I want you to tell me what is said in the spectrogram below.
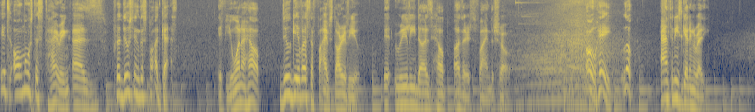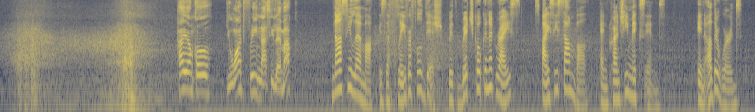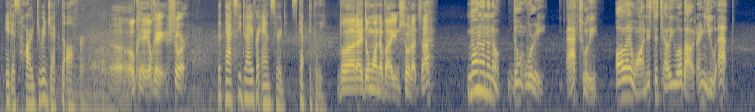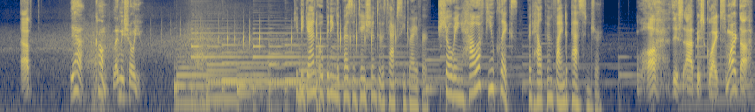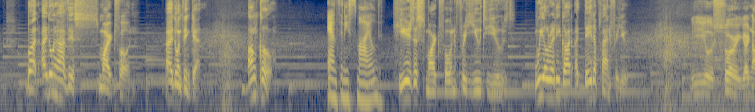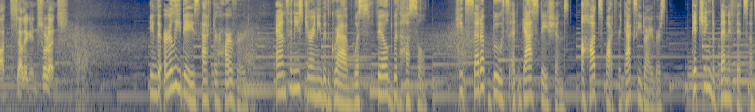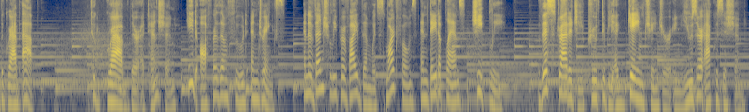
It's almost as tiring as producing this podcast. If you want to help, do give us a five star review. It really does help others find the show. Oh, hey, look, Anthony's getting ready. Hi, Uncle. You want free nasi lemak? Nasi lemak is a flavorful dish with rich coconut rice, spicy sambal, and crunchy mix-ins. In other words, it is hard to reject the offer. Uh, okay, okay, sure. The taxi driver answered skeptically. But I don't want to buy insurance, huh? No, no, no, no. Don't worry. Actually, all I want is to tell you about our new app. App? Yeah, come, let me show you. He began opening the presentation to the taxi driver, showing how a few clicks could help him find a passenger. Wow, this app is quite smart, ah. But I don't have this smartphone. I don't think can. Uncle, Anthony smiled. here's a smartphone for you to use. We already got a data plan for you. You sure you're not selling insurance? In the early days after Harvard, Anthony's journey with Grab was filled with hustle. He'd set up booths at gas stations, a hotspot for taxi drivers, pitching the benefits of the Grab app. To grab their attention, he'd offer them food and drinks, and eventually provide them with smartphones and data plans cheaply. This strategy proved to be a game changer in user acquisition.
